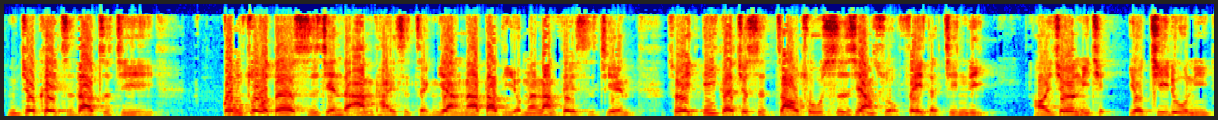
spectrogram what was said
你就可以知道自己工作的时间的安排是怎样，然后到底有没有浪费时间。所以第一个就是找出事项所费的精力，好，也就是你有记录你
